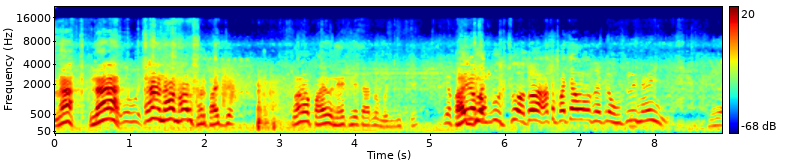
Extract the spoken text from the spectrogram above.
ના ના. ના ના મારું ઘર ભાજ્યો. મારો પાયો નેટ ને આટલો મજબૂત છે. એ ભાઈ મજબૂત છો તો આ તો પચાવવાનો છે એટલે ઉતરી નહીં. જો.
